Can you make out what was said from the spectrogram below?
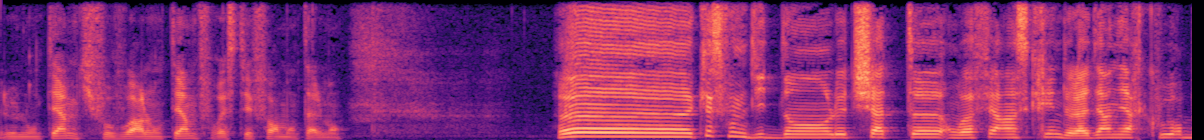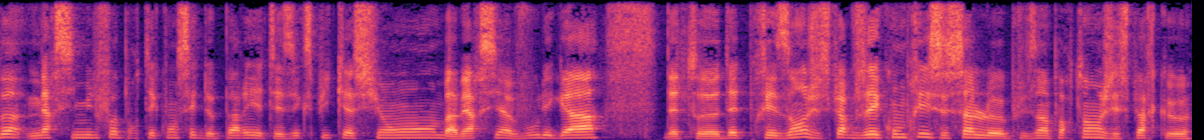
Le long terme qu'il faut voir long terme faut rester fort mentalement euh, Qu'est-ce que vous me dites dans le chat? On va faire un screen de la dernière courbe. Merci mille fois pour tes conseils de paris et tes explications. Bah merci à vous les gars d'être euh, d'être présents. J'espère que vous avez compris. C'est ça le plus important. J'espère que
